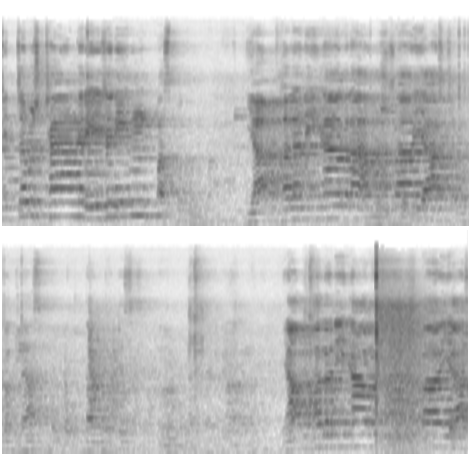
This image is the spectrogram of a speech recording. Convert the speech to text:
नित्यमुष्ठाङ्गरेशनीं पस्पु या फलनीया बलः पुष्पा याश्च उत ग्लास दान वट्टे या फलनीया बलः पुष्पा याश्च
